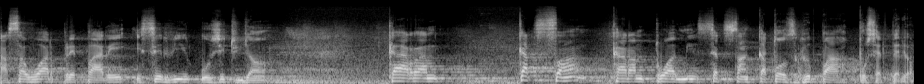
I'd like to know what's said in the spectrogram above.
à savoir préparer et servir aux étudiants 40, 443 714 repas pour cette période.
